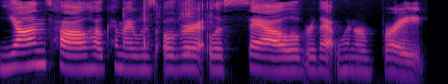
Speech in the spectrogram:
Jan's Hall, how come I was over at LaSalle over that winter break?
